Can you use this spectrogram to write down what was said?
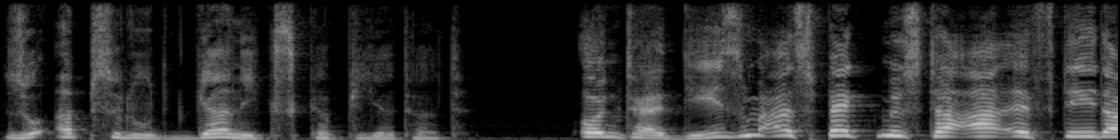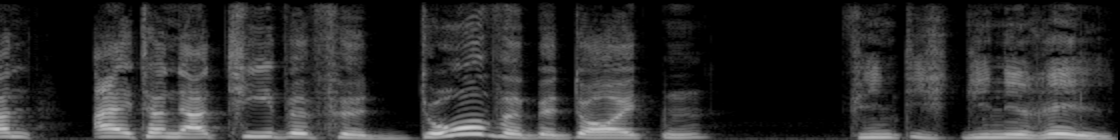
so absolut gar nichts kapiert hat. Unter diesem Aspekt müsste AfD dann Alternative für Dove bedeuten. Finde ich generell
